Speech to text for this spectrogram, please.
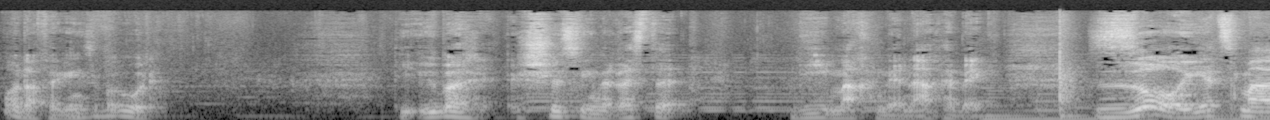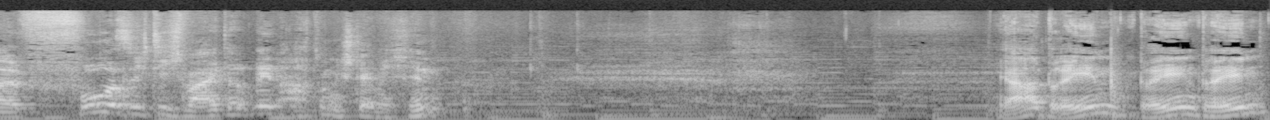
Oh, dafür ging es aber gut. Die überschüssigen Reste, die machen wir nachher weg. So, jetzt mal vorsichtig weiterdrehen. Achtung, ich stelle mich hin. Ja, drehen, drehen, drehen.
